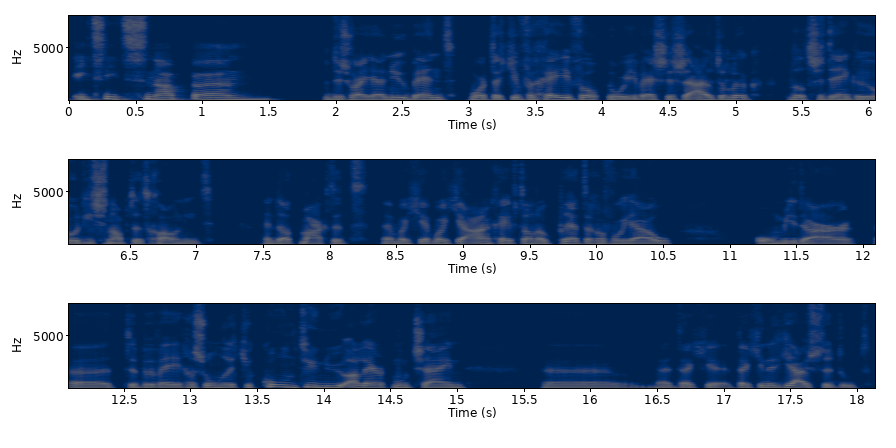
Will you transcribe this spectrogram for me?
Iets niet snappen. Dus waar jij nu bent, wordt dat je vergeven door je westerse uiterlijk. Omdat ze denken, joh, die snapt het gewoon niet. En dat maakt het, wat je, wat je aangeeft, dan ook prettiger voor jou om je daar uh, te bewegen zonder dat je continu alert moet zijn uh, dat, je, dat je het juiste doet.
